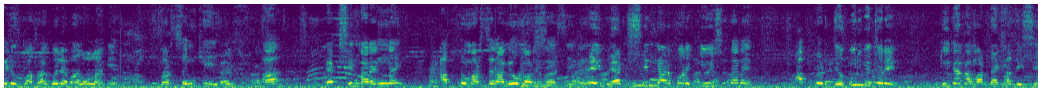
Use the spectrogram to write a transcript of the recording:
একটু কথা বলে ভালো লাগে। মারছেন কি? ভ্যাকসিন মারেন নাই? আপনিও মারছেন, আমিও মারছি। এই ভ্যাকসিন নেওয়ার পরে কি হয়েছে জানেন? আপনার দেহুর ভিতরে দুইটা ব্যাপার দেখা দিছে।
